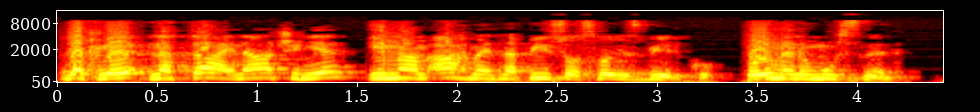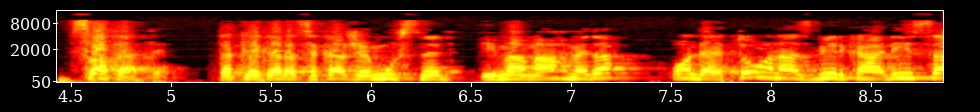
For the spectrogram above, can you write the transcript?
Dakle, na taj način je Imam Ahmed napisao svoju zbirku po imenu Musned. Svatate. Dakle, kada se kaže Musned imama Ahmeda, onda je to ona zbirka hadisa,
